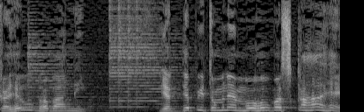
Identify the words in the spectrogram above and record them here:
कहे भवानी यद्यपि तुमने मोह बस कहा है,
